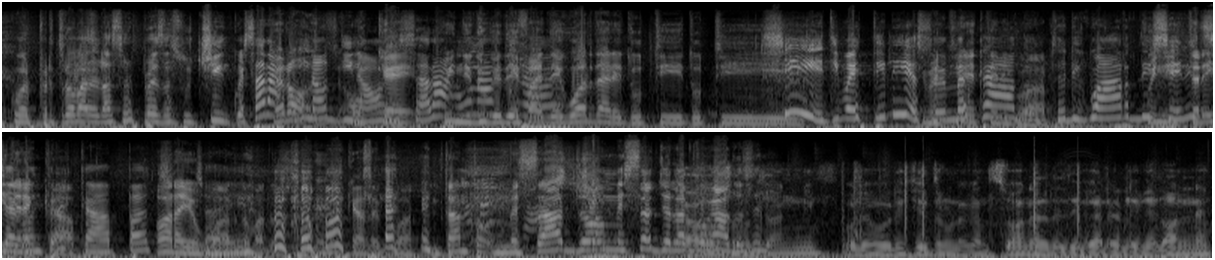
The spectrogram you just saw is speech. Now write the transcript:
per- per trovare la sorpresa su 5. Sarà Però, una di noi, ok, sarà quindi tu che devi fare? Devi guardare tutti. tutti... Sì, ti metti lì al Ti metti lì te li supermercato, te li guardi, Quindi se inizia tre- con 3K. 3K. Ora io guardo, vado al supermercato e guardo. Intanto un C'è messaggio. un messaggio Ciao, all'avvocato. sono se- Gianni, volevo richiedere una canzone da dedicare alle mie donne,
